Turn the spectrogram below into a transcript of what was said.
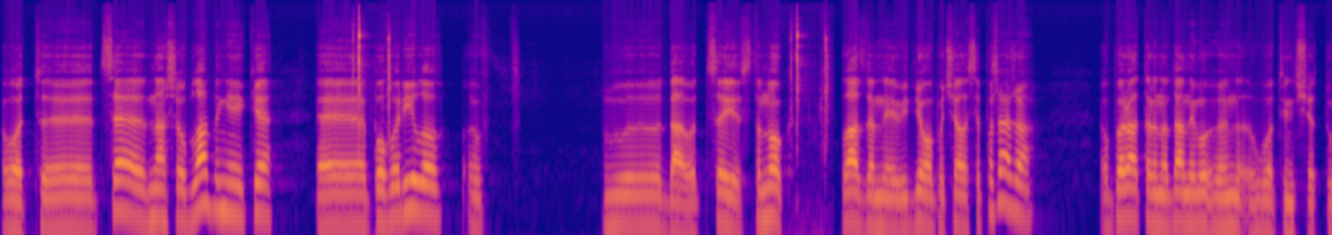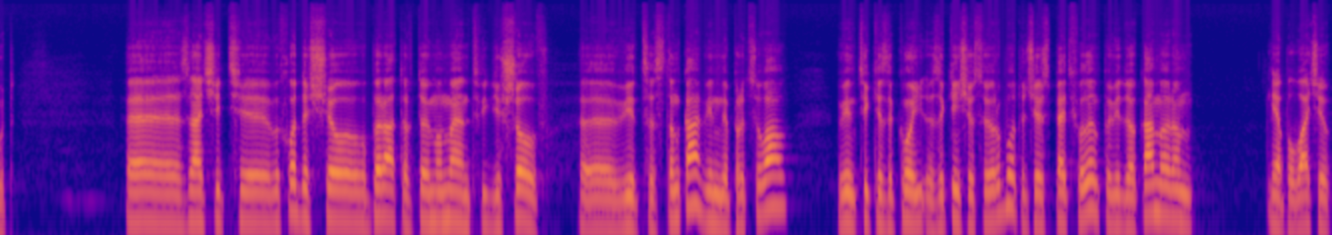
От, е, це наше обладнання, яке е, погоріло. в- да, от цей станок лазерний, від нього почалася пожежа. Оператор на даний момент, от він ще тут. Е, значить, е, виходить, що оператор в той момент відійшов е, від станка, він не працював, він тільки закінчив свою роботу. Через 5 хвилин по відеокамерам я побачив,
